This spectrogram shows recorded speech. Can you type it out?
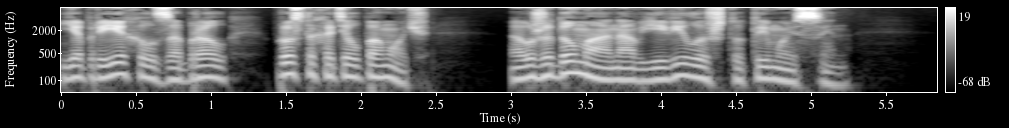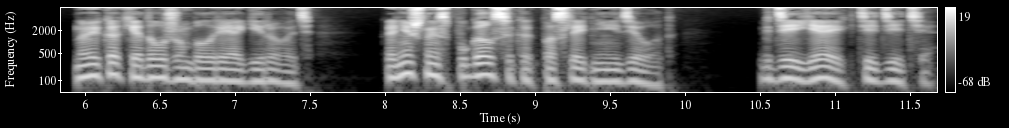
Я приехал, забрал, просто хотел помочь. А уже дома она объявила, что ты мой сын. Ну и как я должен был реагировать? Конечно, испугался, как последний идиот. Где я и где дети?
